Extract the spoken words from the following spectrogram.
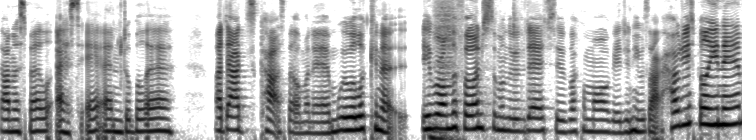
Sanaa spell S A N A A. My dad just can't spell my name. We were looking at, he were on the phone to someone the other day to do like a mortgage, and he was like, "How do you spell your name?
